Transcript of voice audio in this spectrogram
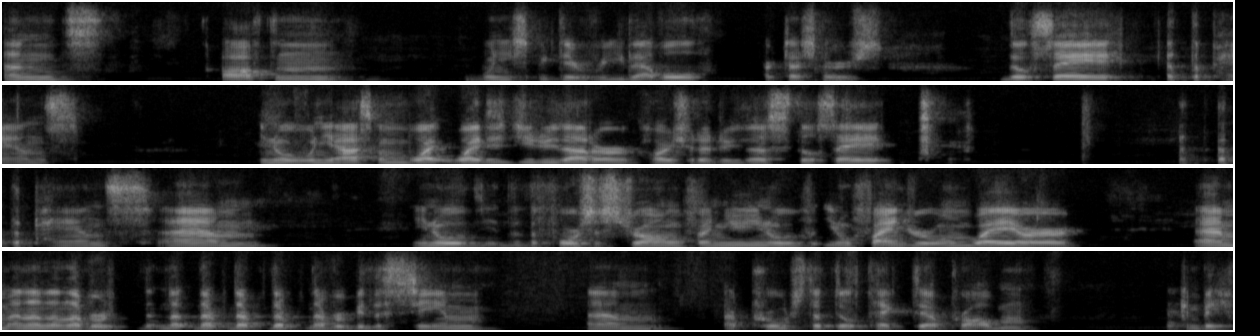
And often when you speak to Ri-level practitioners, they'll say it depends. You know, when you ask them why why did you do that or how should I do this, they'll say it, it depends. Um, you know, the, the force is strong within you. You know, you know, find your own way, or um, and it'll never never be the same um approach that they'll take to a problem. It can be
